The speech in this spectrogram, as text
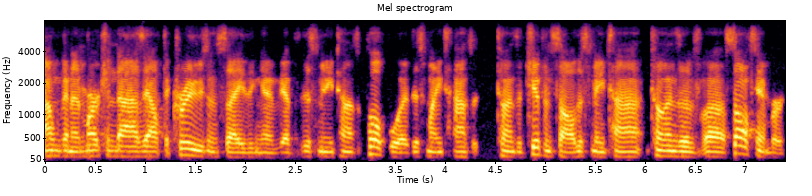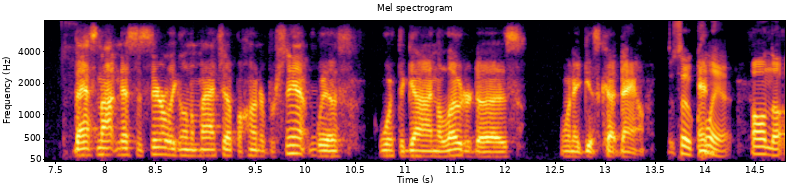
I'm going to merchandise out the crews and say, you know, we have this many tons of pulpwood, this many tons of tons of chip and saw, this many ton, tons of uh, saw timber. That's not necessarily going to match up 100% with what the guy in the loader does when it gets cut down. So And- Clint, on the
